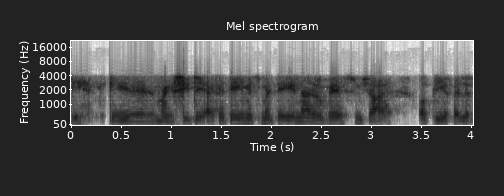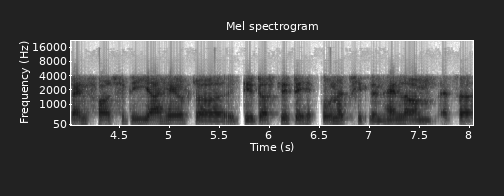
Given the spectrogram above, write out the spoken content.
Ja, det, øh, man kan sige, det er akademisk, men det ender jo med, synes jeg, at blive relevant for os, fordi jeg hævder, det er også lidt det, undertitlen handler om, altså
